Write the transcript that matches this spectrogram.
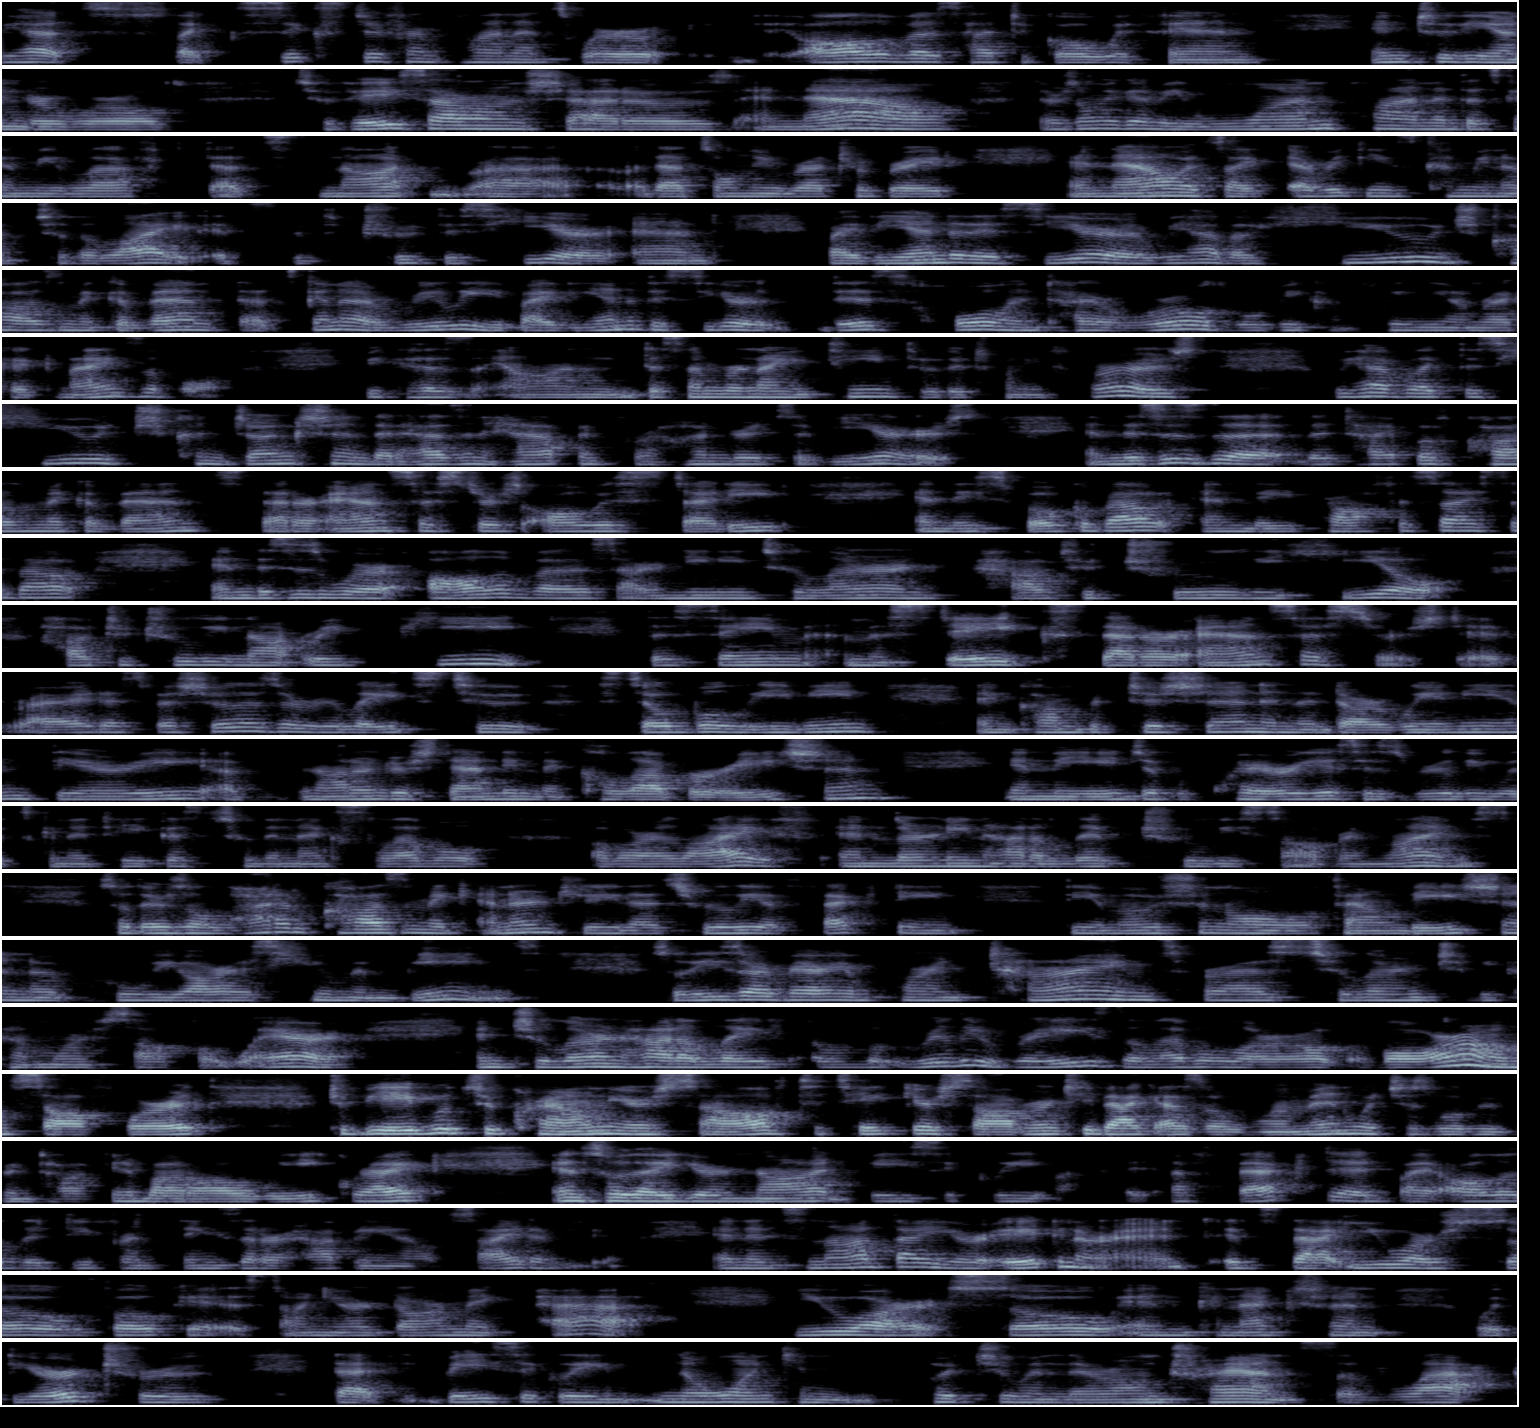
we had like six different planets where all of us had to go within into the underworld to face our own shadows. And now there's only going to be one planet that's going to be left that's not, uh, that's only retrograde. And now it's like everything's coming up to the light. It's the truth is here. And by the end of this year, we have a huge cosmic event that's going to really, by the end of this year, this whole entire world will be completely unrecognizable because on December 19th through the 21st, we have like this huge conjunction that hasn't happened for hundreds of years. And this is the, the type of cosmic events that our ancestors always studied and they spoke about and they prophesized about. And this is where all of us are needing to learn how to truly heal how to truly not repeat the same mistakes that our ancestors did, right? Especially as it relates to still believing in competition and the Darwinian theory of not understanding the collaboration in the age of Aquarius is really what's going to take us to the next level of our life and learning how to live truly sovereign lives. So there's a lot of cosmic energy that's really affecting the emotional foundation of who we are as human beings. So these are very important times for us to learn to become more self-aware and to learn how to live, really raise the level of our own self-worth to be able to crown yourself, to take your sovereignty back as a woman, which is what we've been talking about all week, right? And so that you're not basically affected by all of the different things that are happening outside of you. And it's not that you're ignorant, it's that you are so focused on your dharmic path. You are so in connection with your truth that basically no one can put you in their own trance of lack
